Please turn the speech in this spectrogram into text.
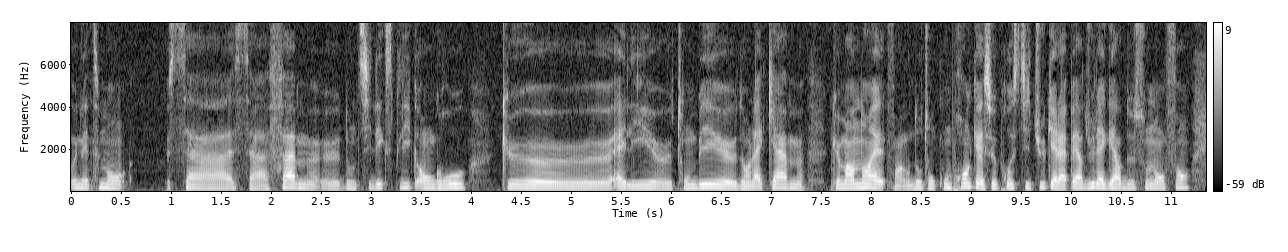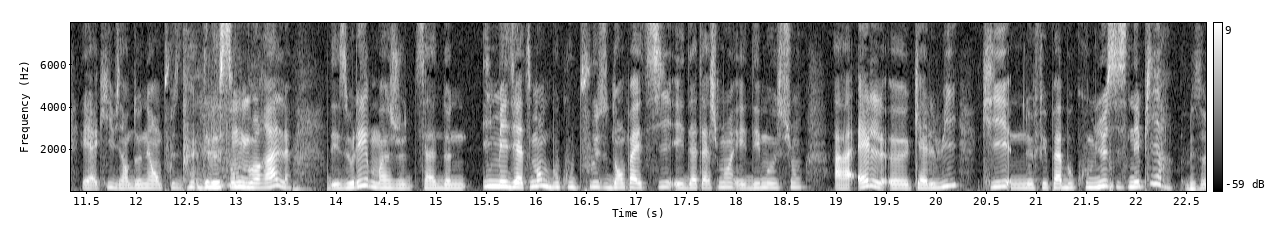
Honnêtement, sa, sa femme, euh, dont il explique en gros que euh, elle est euh, tombée euh, dans la cam, que maintenant, elle- dont on comprend qu'elle se prostitue, qu'elle a perdu la garde de son enfant et à qui il vient donner en plus des leçons de morale. Désolée, moi, je, ça donne immédiatement beaucoup plus d'empathie et d'attachement et d'émotion à elle euh, qu'à lui, qui ne fait pas beaucoup mieux, si ce n'est pire. Mais ça,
